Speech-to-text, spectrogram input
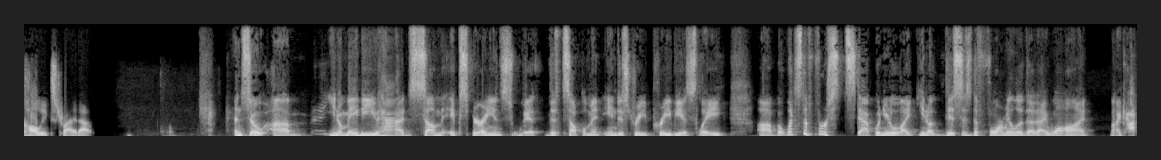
colleagues try it out. And so, um, you know, maybe you had some experience with the supplement industry previously, uh, but what's the first step when you're like, you know, this is the formula that I want? Like, how,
